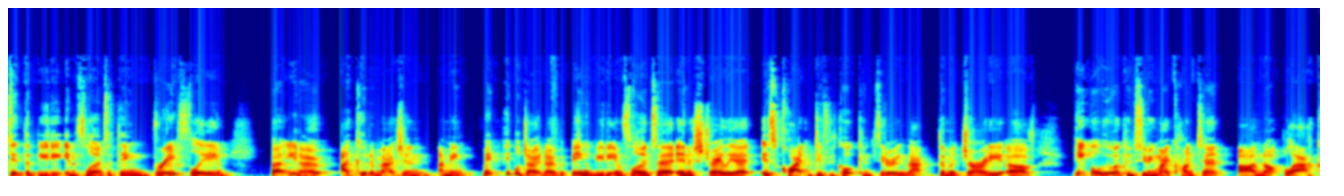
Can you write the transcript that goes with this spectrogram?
did the beauty influencer thing briefly. But, you know, I could imagine, I mean, maybe people don't know, but being a beauty influencer in Australia is quite difficult considering that the majority of people who are consuming my content are not black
